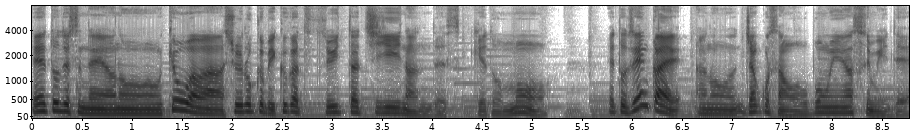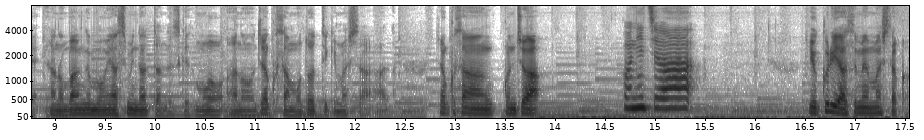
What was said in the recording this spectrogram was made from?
えーとですねあの今日は収録日9月1日なんですけどもえっと、前回あのジャコさんお盆休みであの番組お休みだったんですけどもあのジャコさん戻ってきました。ジャコさんこんにちは。こんにちは。ゆっくり休めましたか？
